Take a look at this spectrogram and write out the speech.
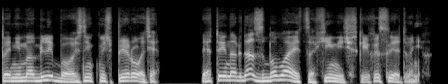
то не могли бы возникнуть в природе. Это иногда забывается в химических исследованиях.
